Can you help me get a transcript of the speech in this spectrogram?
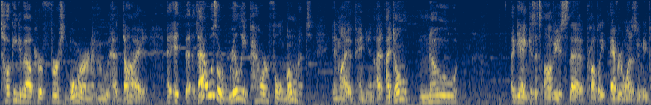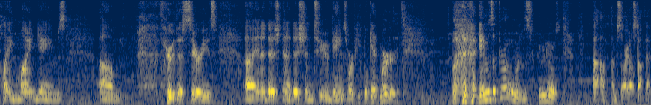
talking about her firstborn who had died, it, that was a really powerful moment, in my opinion. I, I don't know, again, because it's obvious that probably everyone is going to be playing mind games um, through this series, uh, in, addition, in addition to games where people get murdered. But Games of Thrones, who knows? Uh, I'm, um, I'm, sorry, I'll stop that.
